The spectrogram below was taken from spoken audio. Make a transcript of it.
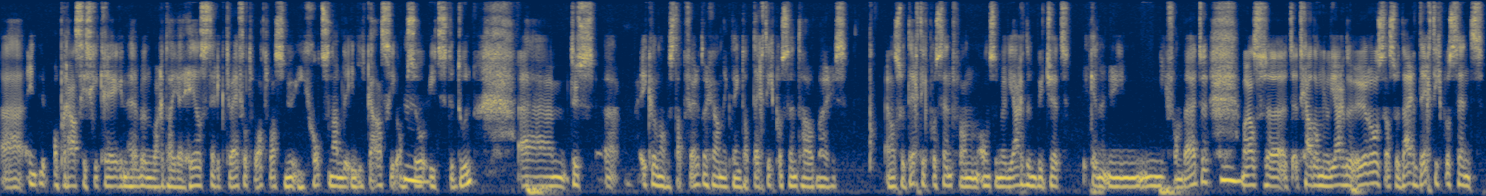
eh, in, operaties gekregen hebben waar dat je heel sterk twijfelt wat was nu in godsnaam de indicatie om Hmm. zoiets te doen. Ehm, dus eh, ik wil nog een stap verder gaan. Ik denk dat 30% haalbaar is. En als we 30% van onze miljardenbudget, ik ken het nu niet van buiten, maar als eh, het, het gaat om miljarden euro's, als we daar 30%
